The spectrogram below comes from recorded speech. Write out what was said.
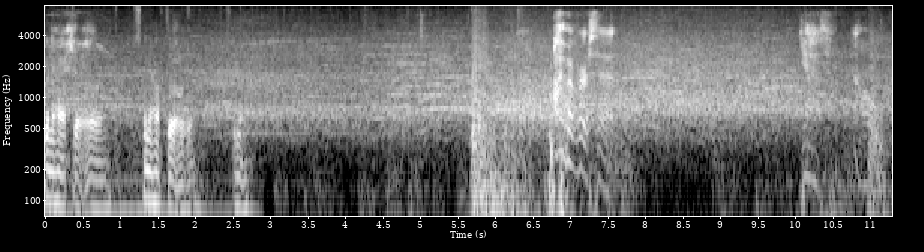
Gonna have to, uh, just gonna have to, uh, just gonna- I reverse that. Yes. No.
